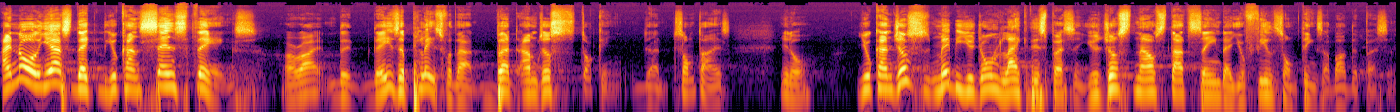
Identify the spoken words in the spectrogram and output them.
I know, yes, that you can sense things, all right? There is a place for that, but I'm just talking that sometimes, you know, you can just, maybe you don't like this person. You just now start saying that you feel some things about the person.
